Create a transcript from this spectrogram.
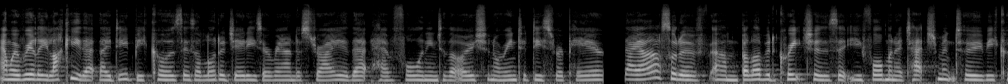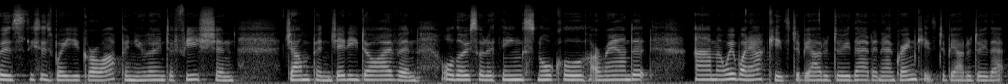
and we're really lucky that they did because there's a lot of jetties around Australia that have fallen into the ocean or into disrepair they are sort of um, beloved creatures that you form an attachment to because this is where you grow up and you learn to fish and jump and jetty dive and all those sort of things, snorkel around it. Um, and we want our kids to be able to do that and our grandkids to be able to do that.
